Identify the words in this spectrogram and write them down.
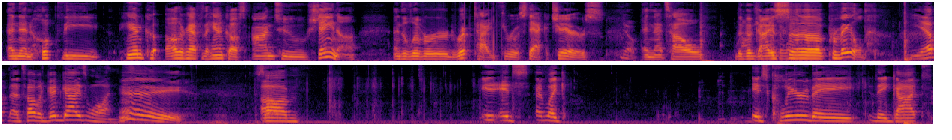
and then hooked the hand other half of the handcuffs onto Shayna, and delivered Riptide through a stack of chairs. Yep. and that's how the good guys uh, prevailed. Yep, that's how the good guys won. Hey, so, Um, it, it's uh, like it's clear they they got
